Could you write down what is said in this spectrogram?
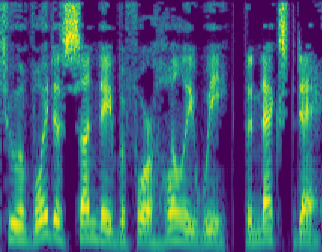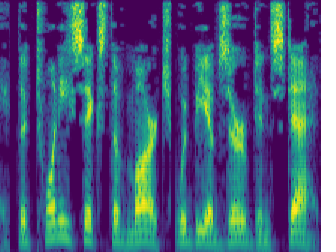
To avoid a Sunday before Holy Week, the next day the 26th of March would be observed instead.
